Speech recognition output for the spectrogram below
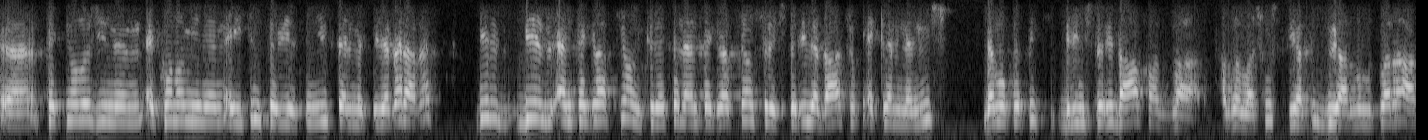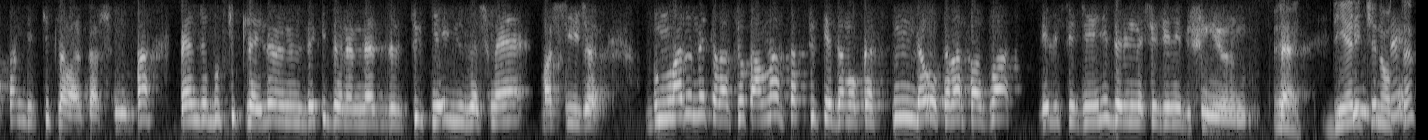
e, teknolojinin, ekonominin, eğitim seviyesinin yükselmesiyle beraber bir, bir entegrasyon, küresel entegrasyon süreçleriyle daha çok eklemlenmiş, demokratik bilinçleri daha fazla fazlalaşmış, siyasi duyarlılıkları artan bir kitle var karşımızda. Bence bu kitleyle önümüzdeki dönemlerde Türkiye yüzleşmeye başlayacak. Bunları ne kadar çok anlarsak Türkiye demokrasisinin de o kadar fazla gelişeceğini, derinleşeceğini düşünüyorum. Evet. Diğer iki nokta?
